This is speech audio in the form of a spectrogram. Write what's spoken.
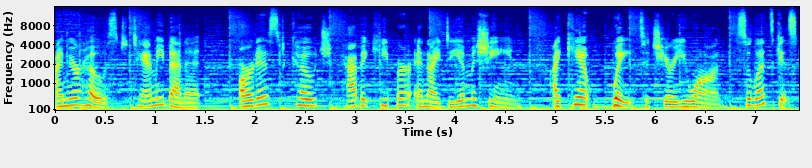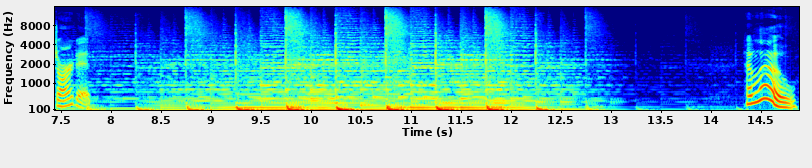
I'm your host, Tammie Bennett, artist, coach, habit keeper, and idea machine. I can't wait to cheer you on. So let's get started. Hello.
